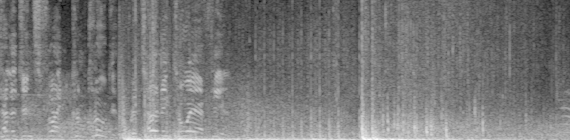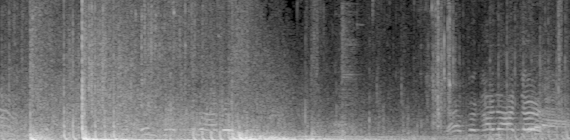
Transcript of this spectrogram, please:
Counterintelligence flight concluded. Returning to airfield. Werfe Granate!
